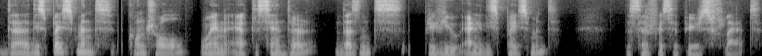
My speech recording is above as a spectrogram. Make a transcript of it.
The displacement control, when at the center, doesn't preview any displacement. The surface appears flat.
